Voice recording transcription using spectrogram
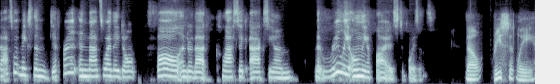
that's what makes them different. And that's why they don't fall under that classic axiom that really only applies to poisons. Now, recently,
